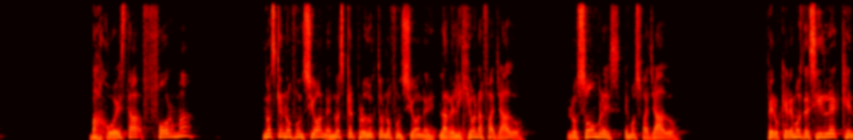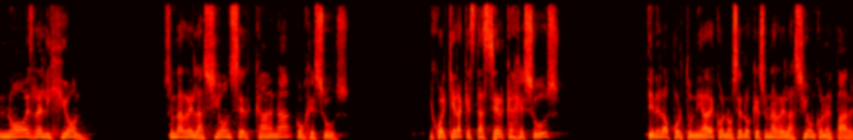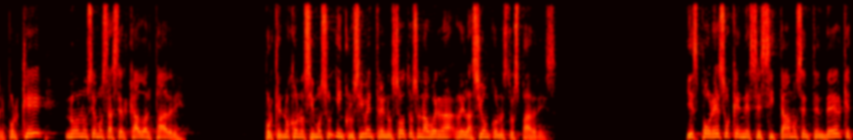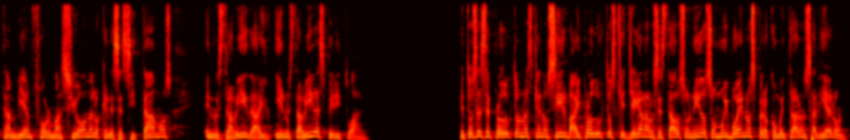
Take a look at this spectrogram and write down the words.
Bajo esta forma, no es que no funcione, no es que el producto no funcione, la religión ha fallado, los hombres hemos fallado, pero queremos decirle que no es religión, es una relación cercana con Jesús. Y cualquiera que está cerca a Jesús tiene la oportunidad de conocer lo que es una relación con el Padre. ¿Por qué? no nos hemos acercado al Padre, porque no conocimos inclusive entre nosotros una buena relación con nuestros padres. Y es por eso que necesitamos entender que también formación es lo que necesitamos en nuestra vida y en nuestra vida espiritual. Entonces el producto no es que nos sirva, hay productos que llegan a los Estados Unidos, son muy buenos, pero como entraron salieron.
